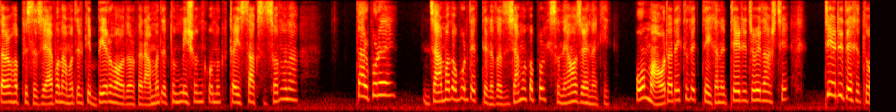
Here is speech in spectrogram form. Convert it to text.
তারা ভাবতেছে যে এখন আমাদেরকে বের হওয়া দরকার। আমাদের তো মিশন কোনোটাই সাকসেস হলো না। তারপরে জামা কাপড় দেখতে গেল জামা কাপড় কিছু নেওয়া যায় নাকি? ও মা, ওটা দেখতে দেখতে এখানে টেডি চলে আসছে। টেডি দেখে তো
